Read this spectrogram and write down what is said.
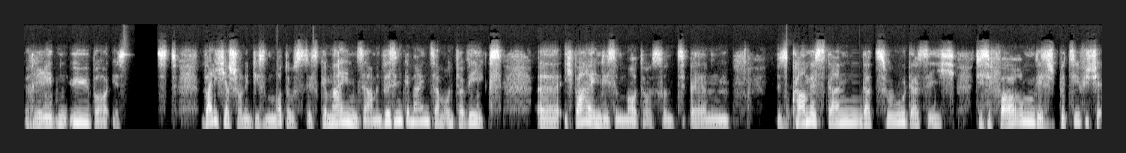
Reden über ist weil ich ja schon in diesem Modus des Gemeinsamen, wir sind gemeinsam unterwegs. Äh, ich war in diesem Modus und ähm, so kam es dann dazu, dass ich diese Form, diese spezifische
